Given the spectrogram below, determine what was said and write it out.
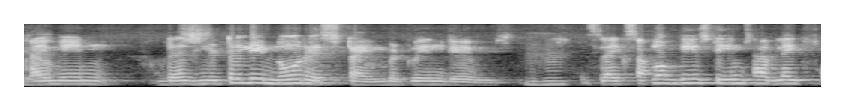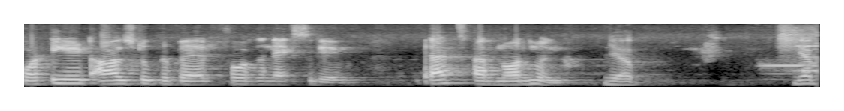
yeah. i mean there's literally no rest time between games mm-hmm. it's like some of these teams have like 48 hours to prepare for the next game that's abnormal yep Yep,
